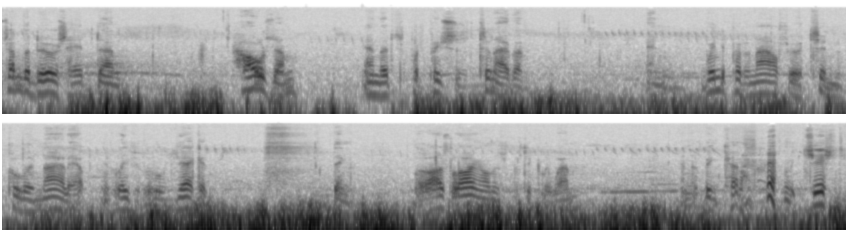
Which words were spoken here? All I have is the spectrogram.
some of the doors had um, holes in them, and they just put pieces of tin over 'em. And when you put a nail through a tin and pull the nail out, it leaves a little jacket thing. Well, I was lying on this particular one, and it'd been cut around my chest,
